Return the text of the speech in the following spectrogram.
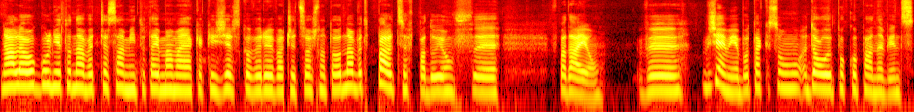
No ale ogólnie to nawet czasami tutaj mama jak jakieś zielsko wyrywa czy coś, no to nawet palce wpadują w, y, wpadają w, w ziemię, bo tak są doły pokopane, więc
